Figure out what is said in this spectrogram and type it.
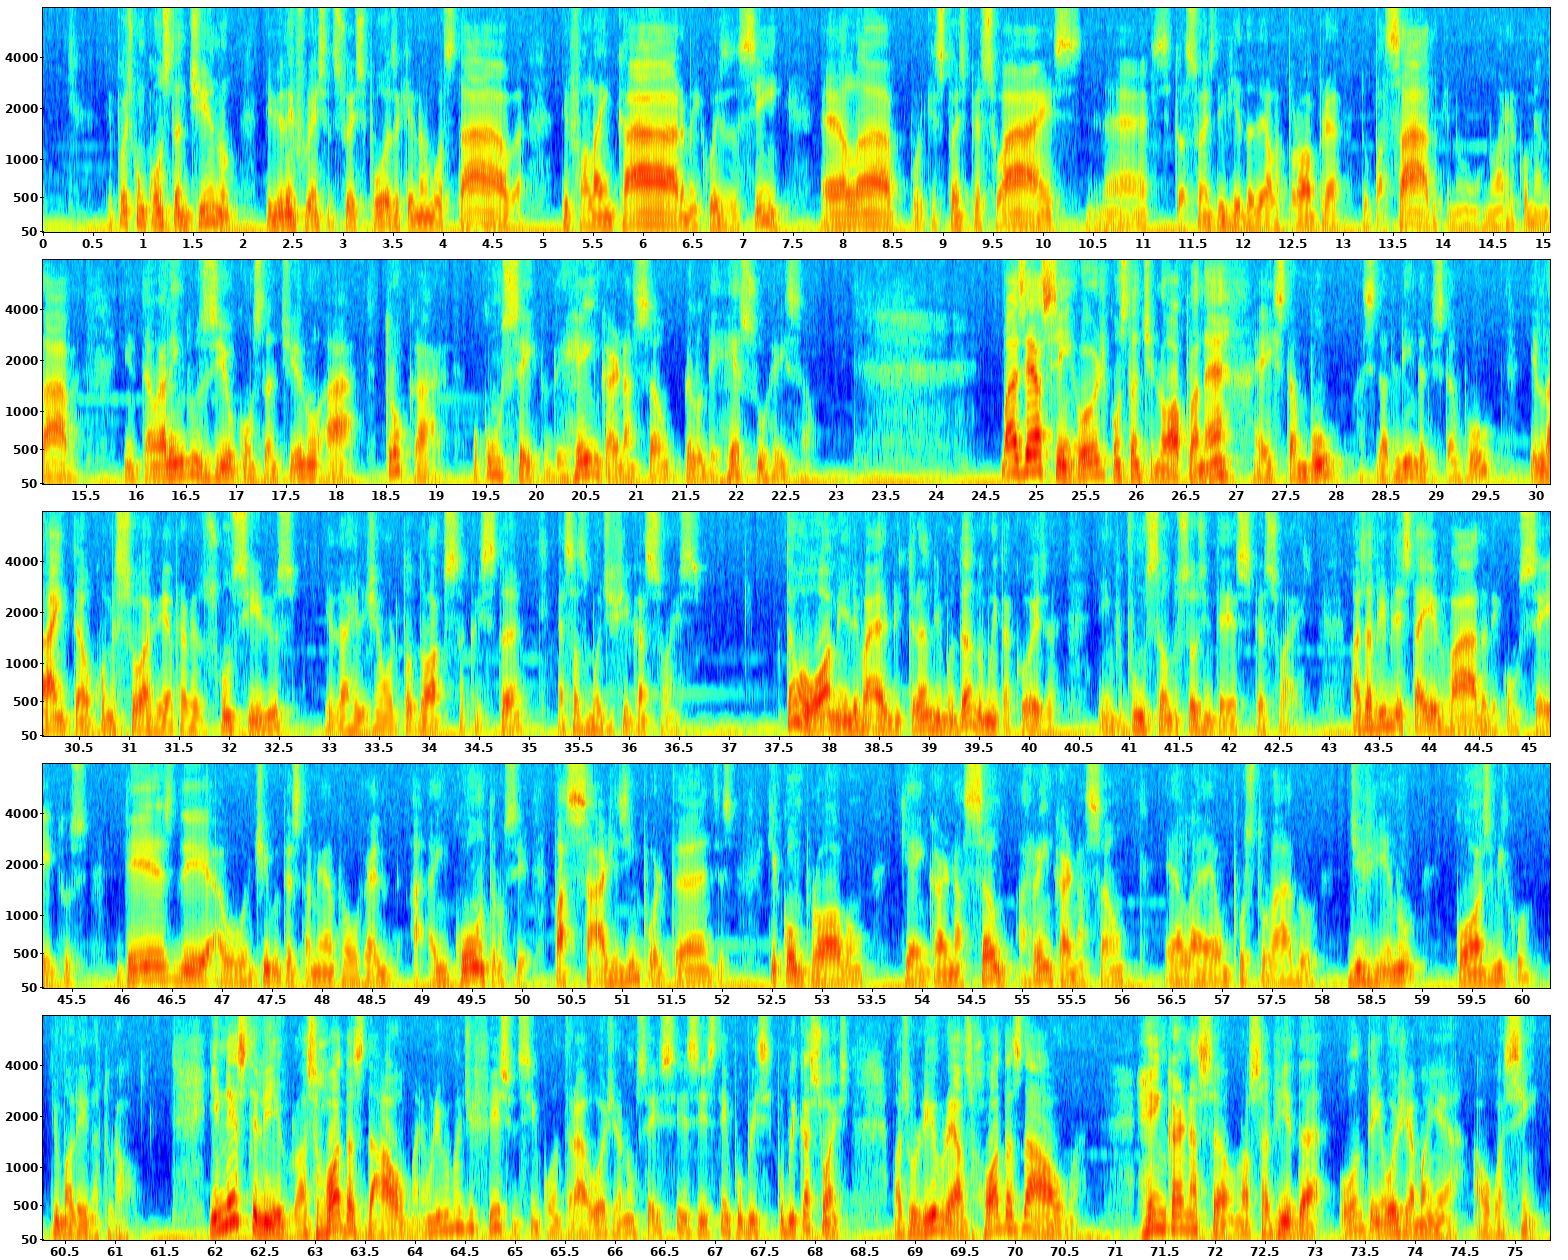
Depois, com Constantino, devido à influência de sua esposa, que não gostava de falar em karma e coisas assim, ela, por questões pessoais, né, situações de vida dela própria do passado, que não, não a recomendava, então ela induziu Constantino a trocar o conceito de reencarnação pelo de ressurreição. Mas é assim, hoje Constantinopla, né, é Istambul, a cidade linda de Istambul, e lá então começou a haver, através dos concílios e da religião ortodoxa cristã, essas modificações. Então o homem ele vai arbitrando e mudando muita coisa em função dos seus interesses pessoais. Mas a Bíblia está evada de conceitos desde o Antigo Testamento ao Velho, encontram-se passagens importantes que comprovam que a encarnação, a reencarnação, ela é um postulado divino, cósmico, de uma lei natural. E neste livro, As Rodas da Alma, é um livro muito difícil de se encontrar hoje, eu não sei se existem publicações, mas o livro é As Rodas da Alma. Reencarnação, nossa vida ontem, hoje e amanhã, algo assim.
